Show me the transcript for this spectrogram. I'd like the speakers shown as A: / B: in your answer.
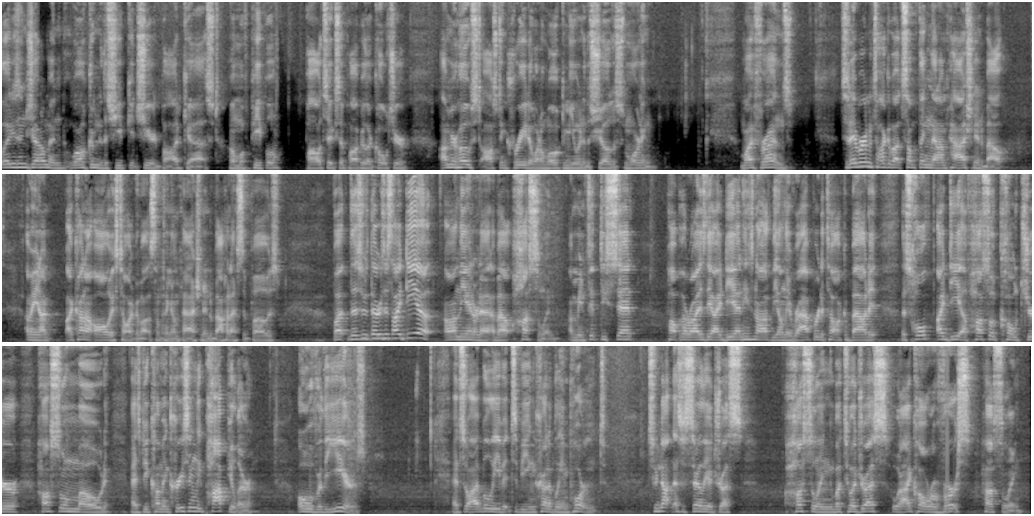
A: Ladies and gentlemen, welcome to the Sheep Get Sheared podcast, home of people, politics, and popular culture. I'm your host, Austin Creed. I want to welcome you into the show this morning. My friends, today we're going to talk about something that I'm passionate about. I mean, I, I kind of always talk about something I'm passionate about, I suppose. But this, there's this idea on the internet about hustling. I mean, 50 Cent popularized the idea, and he's not the only rapper to talk about it. This whole idea of hustle culture, hustle mode, has become increasingly popular over the years. And so I believe it to be incredibly important to not necessarily address hustling, but to address what I call reverse hustling.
